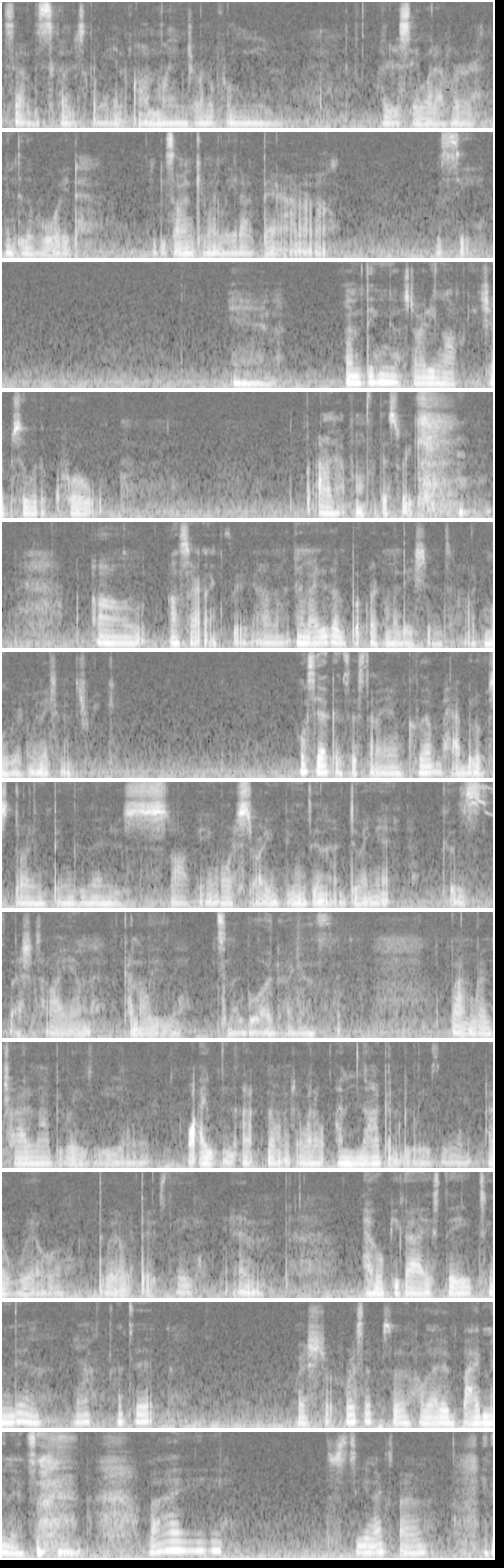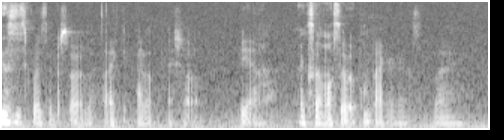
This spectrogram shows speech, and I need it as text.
So this is kind of just gonna be an online journal for me, and I just say whatever into the void. Maybe someone can relate out there. I don't know. We'll see. And I'm thinking of starting off each episode with a quote but I don't have one for this week. um, I'll start next week. I don't know. And I might just have book recommendations, like movie recommendations next week. We'll see how consistent I am because I have a habit of starting things and then just stopping or starting things and not doing it because that's just how I am. Kind of lazy. It's in my blood, I guess. But I'm going to try to not be lazy. Well, I, not, I'm not going to be lazy. I will do it every Thursday. And I hope you guys stay tuned in. Yeah, that's it. For a short first episode. Hold that in five minutes. Bye. See you next time. If this is first episode, like I don't I shall yeah. Next time I'll say welcome back I guess. Bye.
